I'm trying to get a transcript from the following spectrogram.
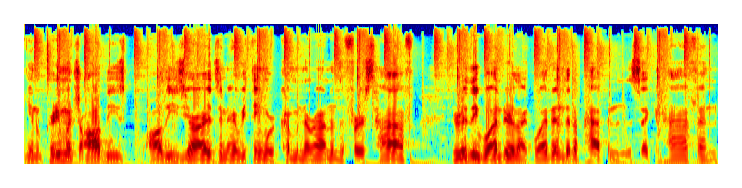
you know pretty much all these all these yards and everything were coming around in the first half you really wonder like what ended up happening in the second half and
